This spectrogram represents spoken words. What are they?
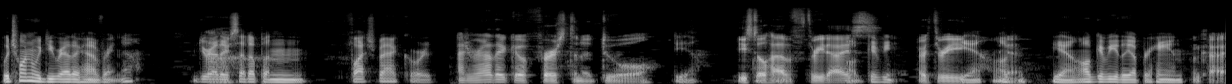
Which one would you rather have right now? Would you rather Uh. set up a flashback or I'd rather go first in a duel. yeah? You still have three dice. I'll give you or three? yeah, I'll, Yeah. yeah. I'll give you the upper hand. Okay.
